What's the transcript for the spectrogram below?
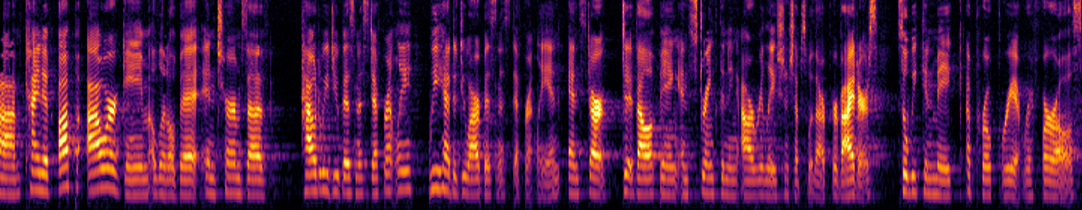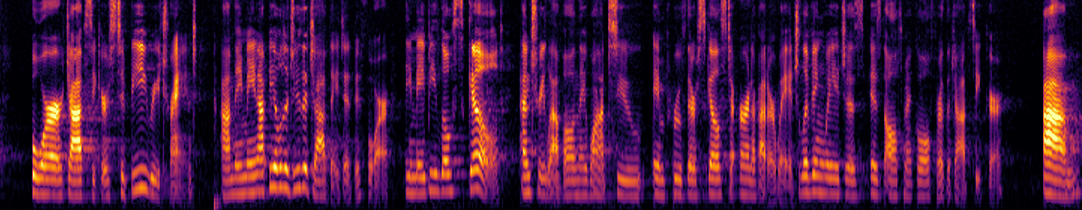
um, kind of up our game a little bit in terms of how do we do business differently? We had to do our business differently and, and start developing and strengthening our relationships with our providers so we can make appropriate referrals for job seekers to be retrained. Um, they may not be able to do the job they did before. They may be low skilled, entry level, and they want to improve their skills to earn a better wage. Living wage is, is the ultimate goal for the job seeker. Um,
